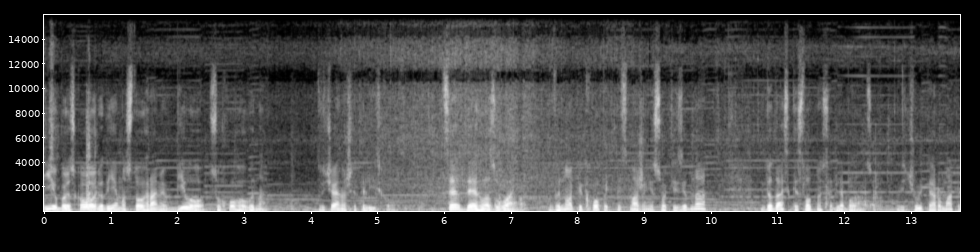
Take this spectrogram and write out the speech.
і обов'язково додаємо 100 грамів білого сухого вина, звичайно ж італійського. Це деглазування. Вино підхопить підсмажені соки зі дна і додасть кислотності для балансу. Відчуйте аромати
